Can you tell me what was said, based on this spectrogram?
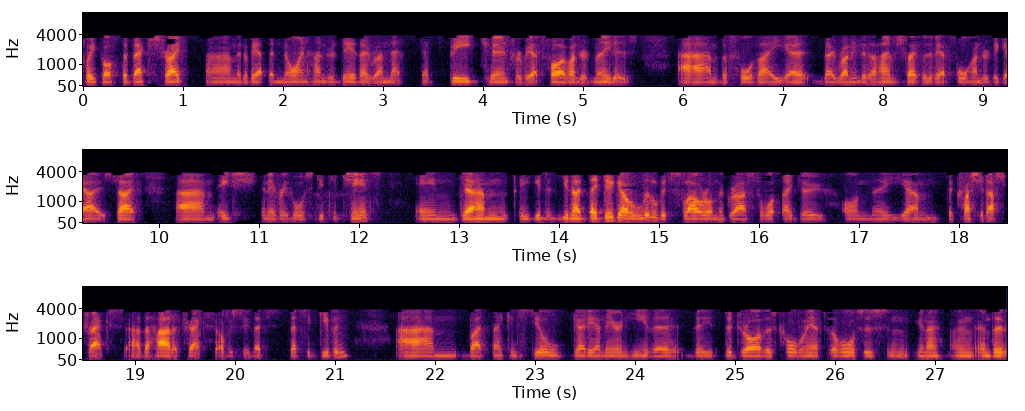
sweep off the back straight. Um, at about the 900 there, they run that, that big turn for about 500 metres um, before they uh, they run into the home straight with about 400 to go. So um, each and every horse gets a chance and um, you, you know they do go a little bit slower on the grass to what they do on the um, the crusher dust tracks, uh, the harder tracks. Obviously, that's that's a given. Um, but they can still go down there and hear the, the, the drivers calling out to the horses and, you know, and, and the,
